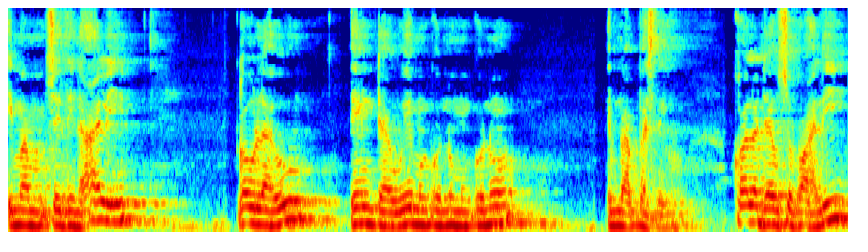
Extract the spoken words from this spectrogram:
Imam Sayyidina Ali qaulahu ing dawe mengkono-mengkono Ibnu Abbas niku. Qala dawu sapa Ali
